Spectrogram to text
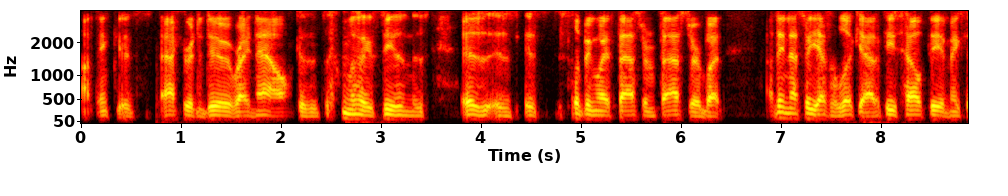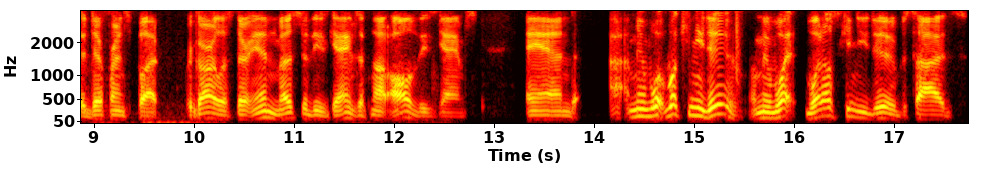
I think is accurate to do right now because it's like the season is is is is slipping away faster and faster. But I think that's what you have to look at. If he's healthy, it makes a difference. But regardless, they're in most of these games, if not all of these games, and I mean, what what can you do? I mean, what what else can you do besides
